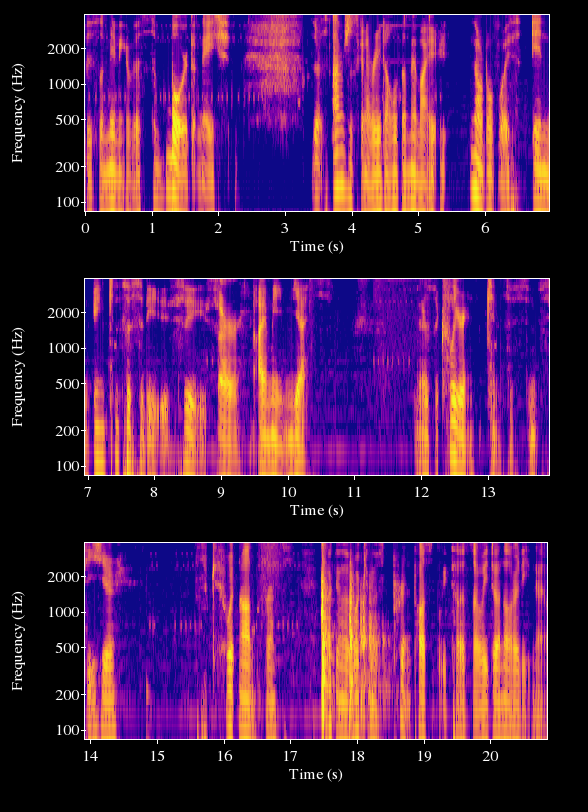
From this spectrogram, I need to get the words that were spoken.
What is the meaning of this subordination? So I'm just gonna read all of them in my normal voice. In inconsistency, sir. I mean, yes. There's a clear inconsistency here. What nonsense. How can, what can this print possibly tell us that we don't already know?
